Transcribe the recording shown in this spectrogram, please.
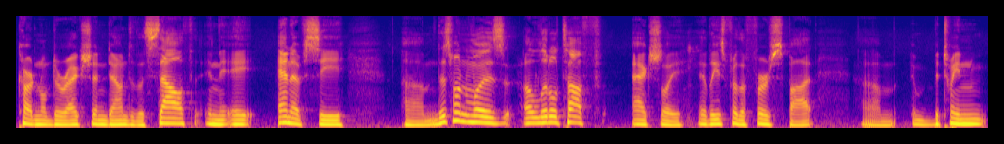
cardinal direction, down to the south in the a- NFC. Um, this one was a little tough, actually, at least for the first spot. Um, between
